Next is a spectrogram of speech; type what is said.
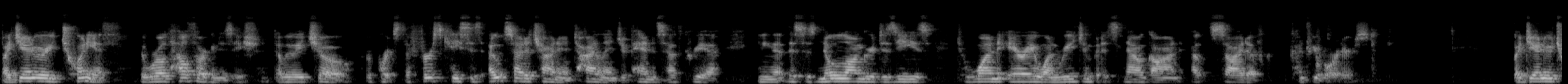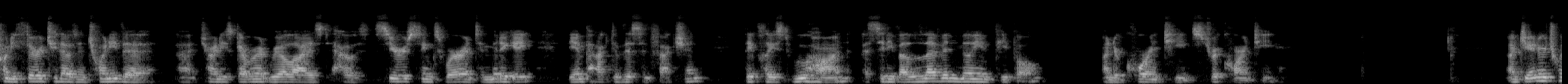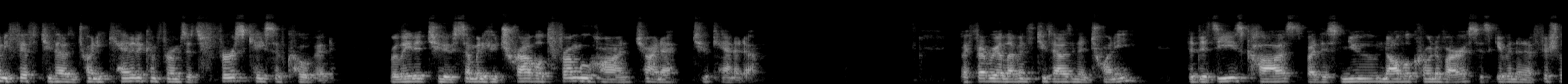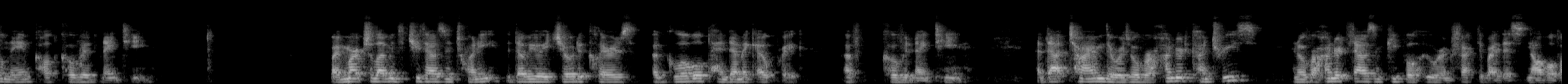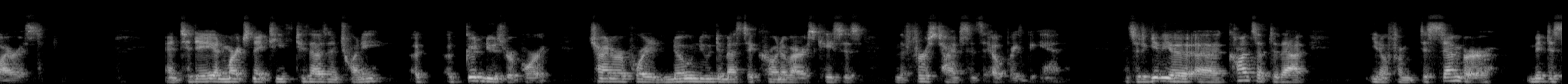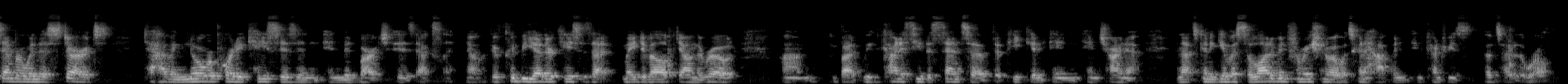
by January 20th, the World Health Organization, WHO, reports the first cases outside of China in Thailand, Japan, and South Korea, meaning that this is no longer disease to one area, one region, but it's now gone outside of country borders. By January 23rd, 2020, the uh, Chinese government realized how serious things were and to mitigate the impact of this infection, they placed Wuhan, a city of 11 million people, under quarantine, strict quarantine. On January 25th, 2020, Canada confirms its first case of COVID related to somebody who traveled from Wuhan, China to Canada. By February 11th, 2020, the disease caused by this new novel coronavirus is given an official name called COVID-19. By March 11, 2020, the WHO declares a global pandemic outbreak of COVID-19. At that time, there was over 100 countries and over 100,000 people who were infected by this novel virus. And today, on March 19, 2020, a, a good news report, China reported no new domestic coronavirus cases the first time since the outbreak began. And so to give you a, a concept of that, you know, from December, mid-December when this starts, to having no reported cases in, in mid-March is excellent. Now, there could be other cases that may develop down the road, um, but we can kind of see the sense of the peak in, in, in China, and that's going to give us a lot of information about what's going to happen in countries outside of the world.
